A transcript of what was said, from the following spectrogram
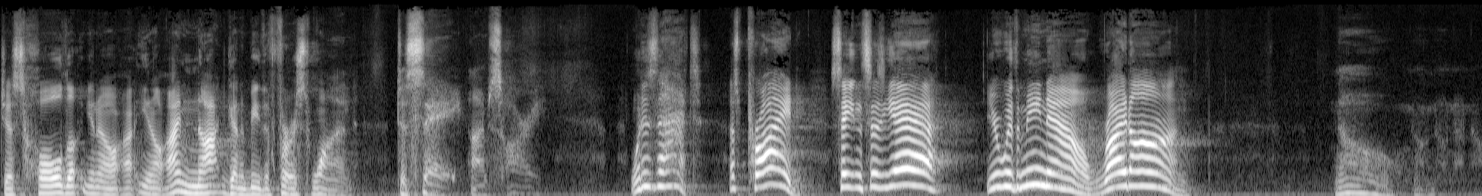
just hold, you know, you know I'm not going to be the first one to say, I'm sorry. What is that? That's pride. Satan says, Yeah, you're with me now. Right on. No, no, no, no, no.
